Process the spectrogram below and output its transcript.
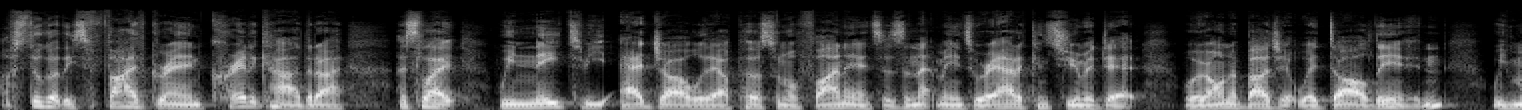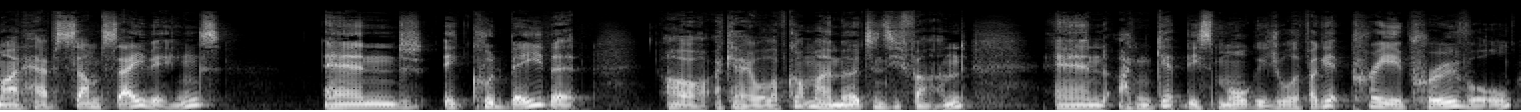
I've still got this five grand credit card that I, it's like we need to be agile with our personal finances. And that means we're out of consumer debt. We're on a budget. We're dialed in. We might have some savings. And it could be that, oh, okay, well, I've got my emergency fund and I can get this mortgage. Well, if I get pre approval,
